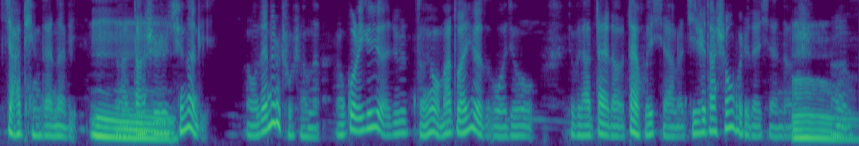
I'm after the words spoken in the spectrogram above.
家庭在那里。嗯，当时是去那里，我在那儿出生的。然后过了一个月，就是等于我妈坐完月子，我就就被她带到带回西安了。其实她生活是在西安的。嗯，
